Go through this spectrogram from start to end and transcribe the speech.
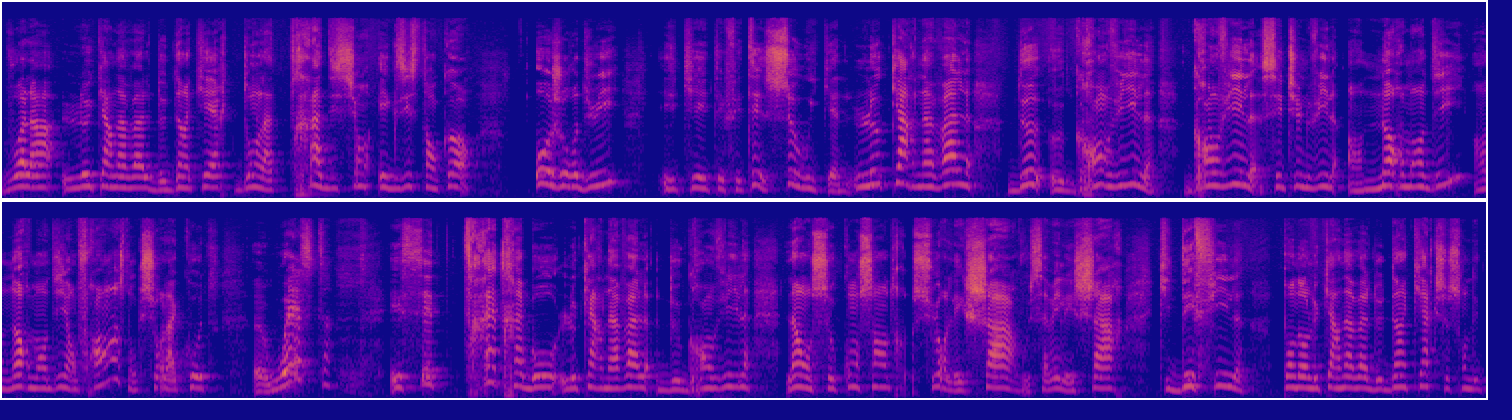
Voilà le carnaval de Dunkerque dont la tradition existe encore aujourd'hui et qui a été fêté ce week-end. Le carnaval de euh, Granville. Granville, c'est une ville en Normandie, en Normandie en France, donc sur la côte euh, ouest. Et c'est très très beau, le carnaval de Granville. Là, on se concentre sur les chars, vous savez, les chars qui défilent pendant le carnaval de Dunkerque. Ce sont des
